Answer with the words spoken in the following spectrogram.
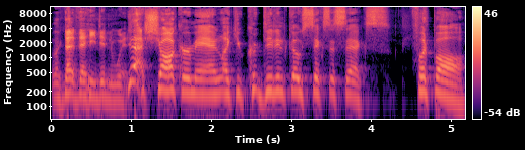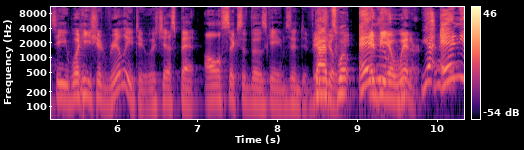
Like That, that he didn't win. yeah, shocker, man. Like you could, didn't go six to six. Football. See, what he should really do is just bet all six of those games individually That's what and, be you- a winner. Yeah, and you,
